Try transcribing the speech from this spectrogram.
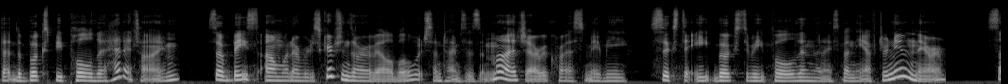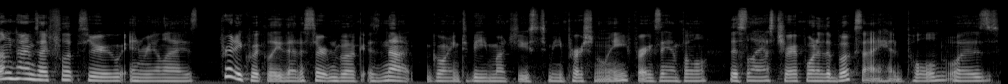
that the books be pulled ahead of time. So, based on whatever descriptions are available, which sometimes isn't much, I request maybe six to eight books to be pulled and then I spend the afternoon there. Sometimes I flip through and realize pretty quickly that a certain book is not going to be much use to me personally. For example, this last trip, one of the books I had pulled was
